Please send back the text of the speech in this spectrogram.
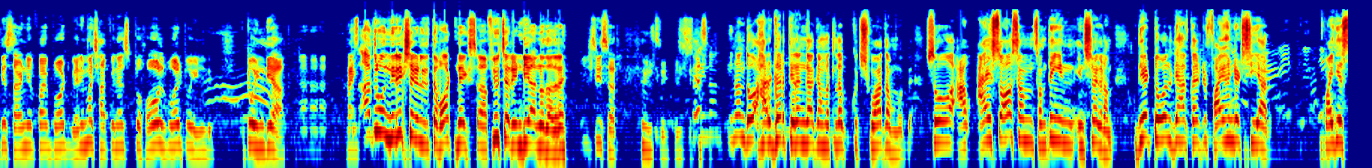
This seventy five boat very much happiness to whole world to to India ಆದರೂ ಒಂದು ನಿರೀಕ್ಷೆಗಳಿರುತ್ತೆ. ವಾಟ್ ನೆಕ್ಸ್ಟ್ ಫ್ಯೂಚರ್ ಇಂಡಿಯಾ ಅನ್ನೋದಾದ್ರೆ? ವಿಲ್ ಸಿ ಸರ್ ಇನ್ನೊಂದು ಹರ್ ಘರ್ ತಿರಂಗಾಗ ಮತ್ಲಬ್ ಕುಚ್ so I saw some something in Instagram they told they have collected five hundred C R by this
